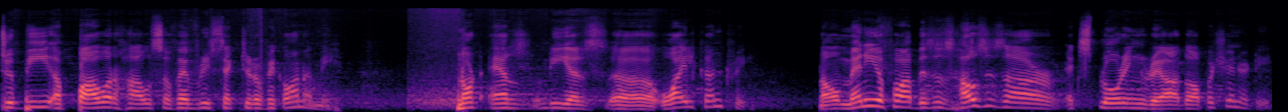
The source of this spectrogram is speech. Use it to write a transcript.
to be a powerhouse of every sector of economy not only as uh, oil country. Now, many of our business houses are exploring Riyadh opportunity.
